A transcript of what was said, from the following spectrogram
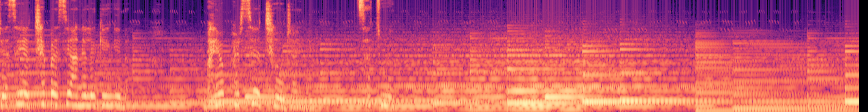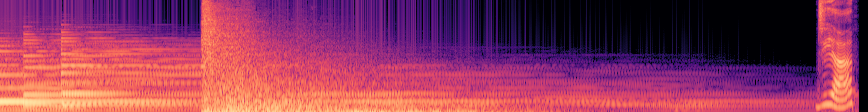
जैसे ही अच्छे पैसे आने लगेंगे ना भैया फिर से अच्छे हो जाएँगे सच में। जी आप?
